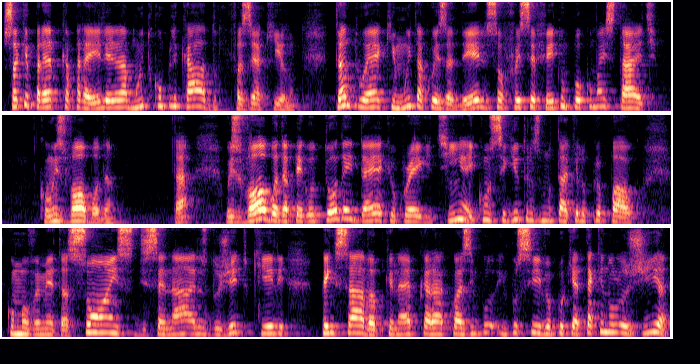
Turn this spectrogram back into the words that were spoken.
Só que para época para ele era muito complicado fazer aquilo. Tanto é que muita coisa dele só foi ser feita um pouco mais tarde, com Svoboda. Tá? O Svoboda pegou toda a ideia que o Craig tinha e conseguiu transmutar aquilo para o palco, com movimentações de cenários do jeito que ele pensava, porque na época era quase impossível, porque a tecnologia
